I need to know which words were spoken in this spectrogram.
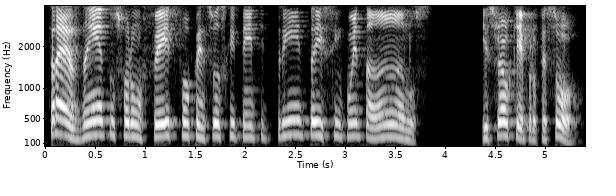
300 foram feitos por pessoas que têm de 30 e 50 anos. Isso é o que, professor?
